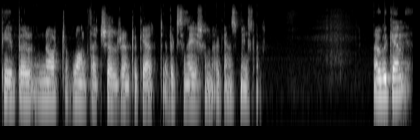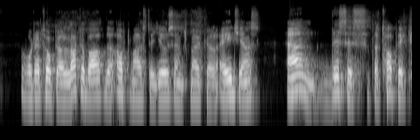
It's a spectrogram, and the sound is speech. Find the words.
people not want their children to get vaccination against measles. Uh, we can, what I talked a lot about, the optimize the use of antimicrobial agents, and this is the topic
